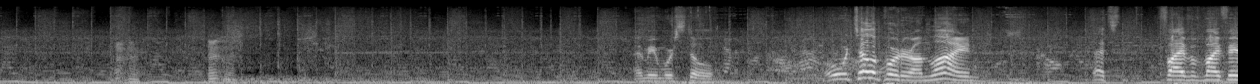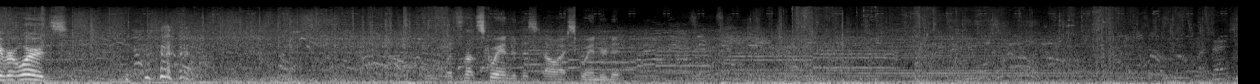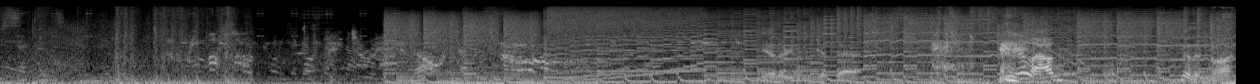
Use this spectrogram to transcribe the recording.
I mean, we're still. Oh, teleporter online. That's five of my favorite words. Let's not squander this. Oh, I squandered it. Yeah, they're gonna get that. you're loud. No, they're not.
